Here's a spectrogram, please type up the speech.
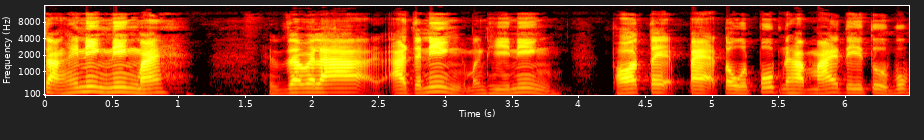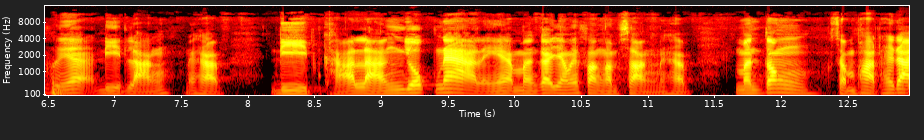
สั่งให้นิ่งนิ่งไหมแต่เวลาอาจจะนิ่ง บางทีนิ่ง พอเตะแปะตูดปุ๊บนะครับ ไม้ตีตูดปุ๊บเนี้ยดีดหลังนะครับ ดีดขาหลังยกหน้าอะไรเงี้ย มันก็ยังไม่ฟังคำสั่งนะครับ มันต้องสัมผัสให้ได้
